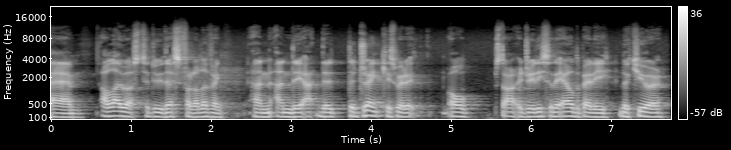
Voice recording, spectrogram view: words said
um, allow us to do this for a living. And and the the the drink is where it all started really. So the elderberry liqueur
